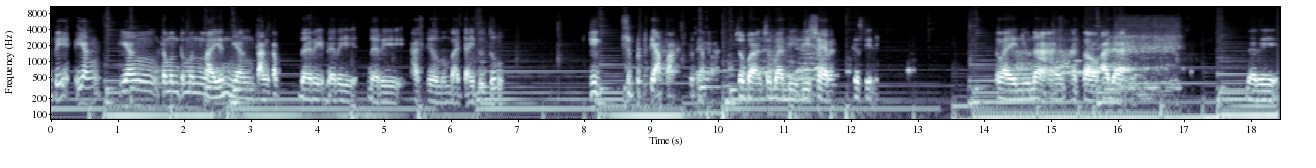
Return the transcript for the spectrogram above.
Tapi yang yang teman-teman lain yang tangkap dari dari dari hasil membaca itu tuh seperti apa? Seperti apa? Coba coba di, di share ke sini. Selain Yuna atau ada dari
